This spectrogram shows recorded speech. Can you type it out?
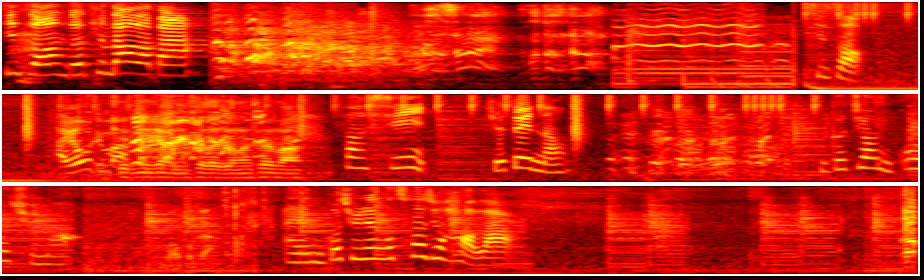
季总，你都听到了吧？王小帅，你给我等着！季总，确定这样你说的就能睡吗？放心，绝对能。你哥叫你过去呢。我不敢。哎呀，你过去认个错就好了。哥，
